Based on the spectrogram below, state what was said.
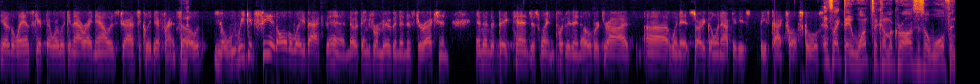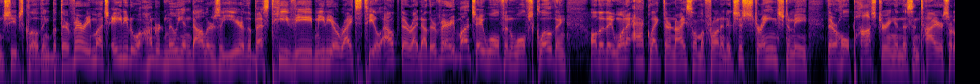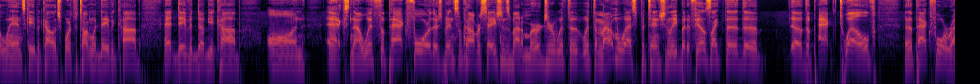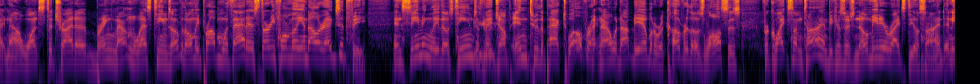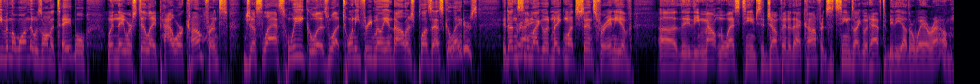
you know the landscape that we're looking at right now is drastically different. So you know we could see it all the way back then. No things were moving in this direction, and then the Big Ten just went and put it in overdrive uh, when it started going after these these Pac-12 schools. It's like they want to come across as a wolf in sheep's clothing, but they're very much eighty to hundred million dollars a year, the best TV media rights deal out there right now. They're very much a wolf in wolf's clothing, although they want to act like they're nice on the front end. It's just strange to me their whole posturing in this entire sort of landscape of college sports talking with David Cobb at David W. Cobb on X. Now, with the Pac Four, there's been some conversations about a merger with the with the Mountain West potentially, but it feels like the the uh, the Pac 12, uh, the Pac 4 right now, wants to try to bring Mountain West teams over. The only problem with that is $34 million exit fee. And seemingly, those teams, if they jump into the Pac 12 right now, would not be able to recover those losses for quite some time because there's no media rights deal signed. And even the one that was on the table when they were still a power conference just last week was what, $23 million plus escalators? It doesn't right. seem like it would make much sense for any of uh, the the Mountain West teams to jump into that conference. It seems like it would have to be the other way around.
